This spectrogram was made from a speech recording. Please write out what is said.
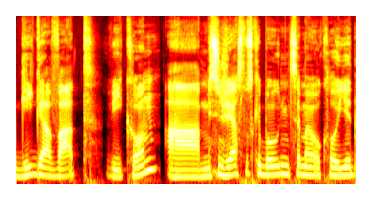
gigawatt výkon a myslím, že jaslovské bohunice majú okolo 1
